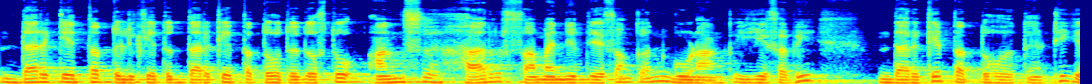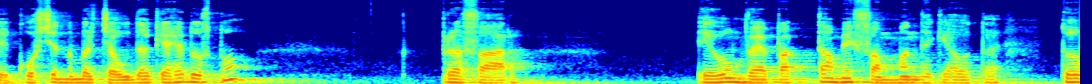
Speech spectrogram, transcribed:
दर के तत्व लिखे तो दर के तत्व होते दोस्तों, अंश, हर, समय निर्देशांक गुणांक, ये सभी दर के तत्व होते हैं, ठीक है? क्वेश्चन नंबर चौदह क्या है दोस्तों? प्रसार। एवं व्यापकता में संबंध क्या होता है? तो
